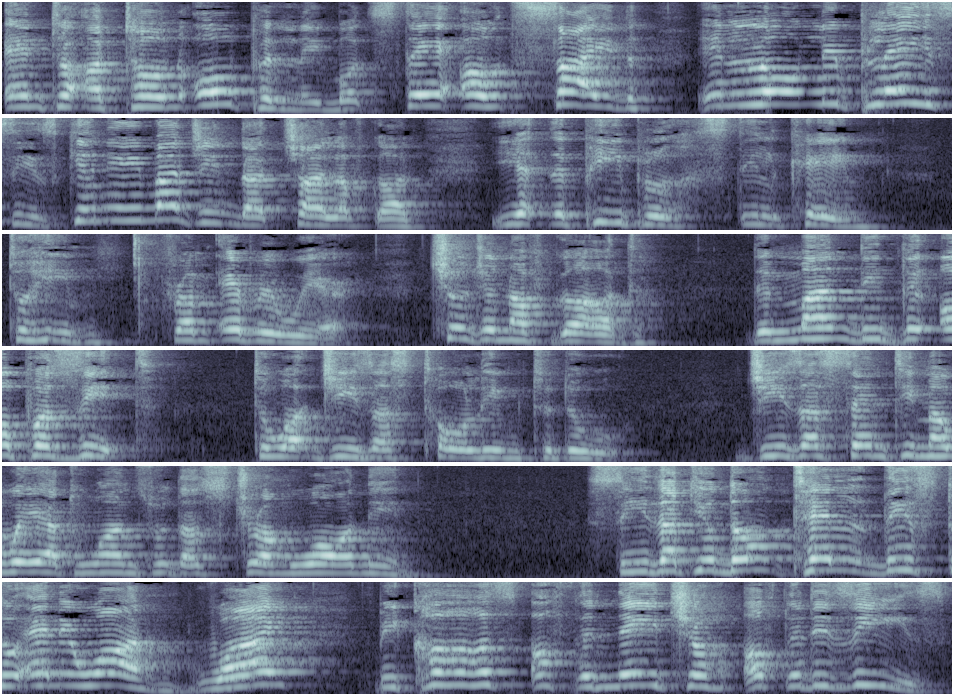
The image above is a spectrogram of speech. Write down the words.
enter a town openly, but stay outside in lonely places. Can you imagine that, child of God? Yet the people still came to him from everywhere. Children of God, the man did the opposite to what Jesus told him to do. Jesus sent him away at once with a strong warning. See that you don't tell this to anyone. Why? Because of the nature of the disease.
